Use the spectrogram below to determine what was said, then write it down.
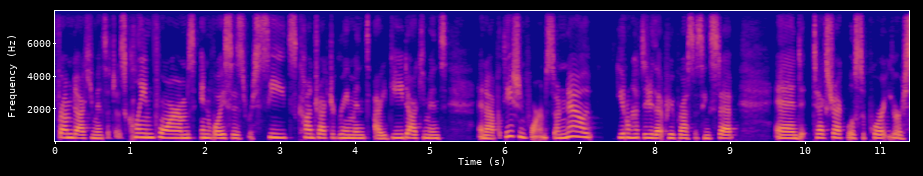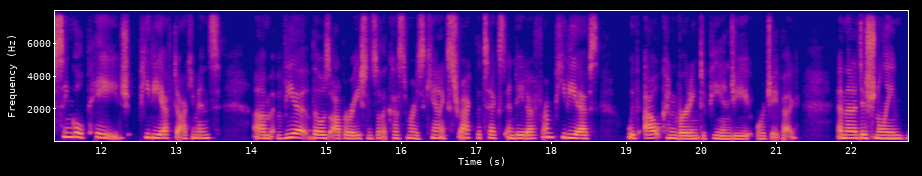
from documents such as claim forms, invoices, receipts, contract agreements, ID documents, and application forms. So now you don't have to do that pre processing step. And Textract will support your single page PDF documents um, via those operations so that customers can extract the text and data from PDFs without converting to PNG or JPEG. And then additionally,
